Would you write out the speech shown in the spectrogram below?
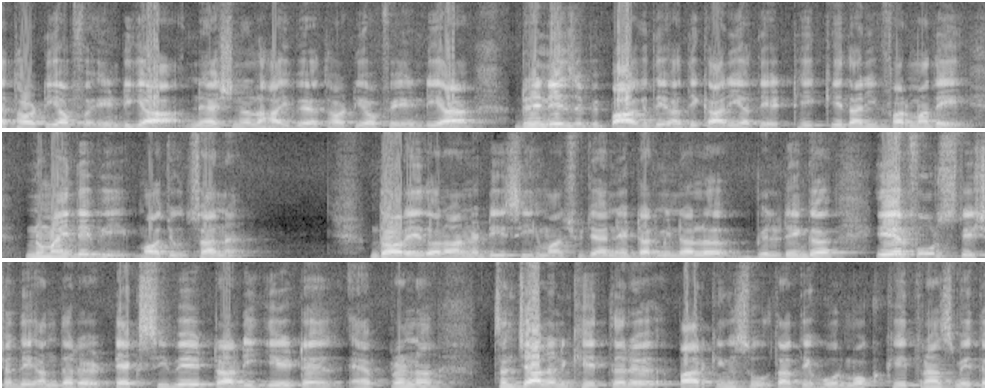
authority of India, national highway authority of India, drainage ਵਿਭਾਗ ਦੇ ਅਧਿਕਾਰੀ ਅਤੇ ਠੇਕੇਦਾਰੀ ਫਰਮਾਂ ਦੇ ਨੁਮਾਇੰਦੇ ਵੀ ਮੌਜੂਦ ਸਨ। ਦੌਰੇ ਦੌਰਾਨ ਡੀਸੀ ਹਿਮਾਂਸ਼ੂ ਜੈਨ ਨੇ ਟਰਮੀਨਲ ਬਿਲਡਿੰਗ 에ਅਰਫੋਰਸ ਸਟੇਸ਼ਨ ਦੇ ਅੰਦਰ ਟੈਕਸੀਵੇ, ਟਰਾਲੀ ਗੇਟ, ਐਪਰਨ, ਸੰਚਾਲਨ ਖੇਤਰ, ਪਾਰਕਿੰਗ ਸਹੂਲਤਾਂ ਤੇ ਹੋਰ ਮੁੱਖ ਖੇਤਰਾਂ ਸਮੇਤ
